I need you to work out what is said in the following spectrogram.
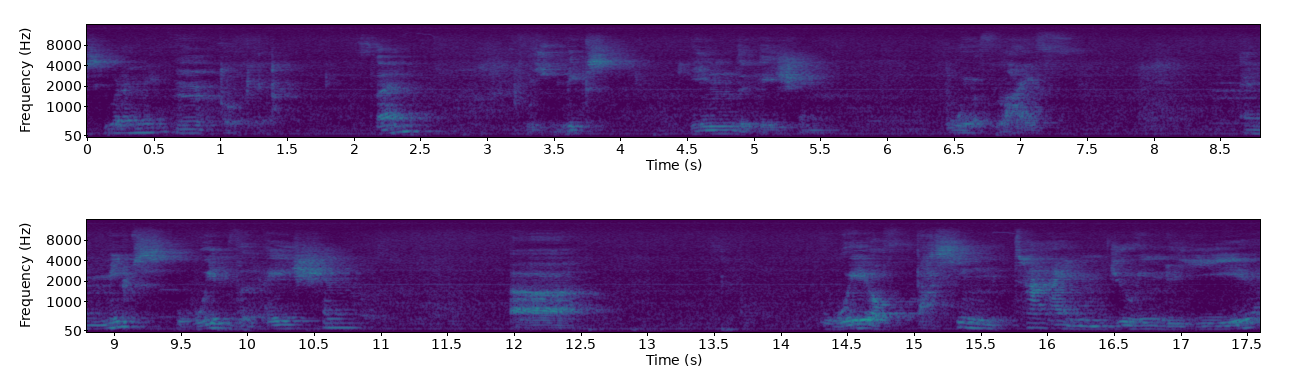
See what I mean? Yeah. Okay. Then it was mixed in the Haitian way of life and mixed with the Haitian uh, way of passing time during the year,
